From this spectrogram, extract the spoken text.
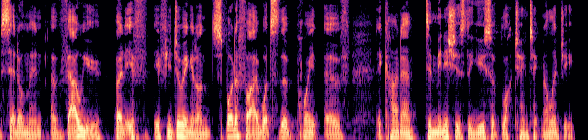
settlement of value. But if if you're doing it on Spotify, what's the point of it? Kind of diminishes the use of blockchain technology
